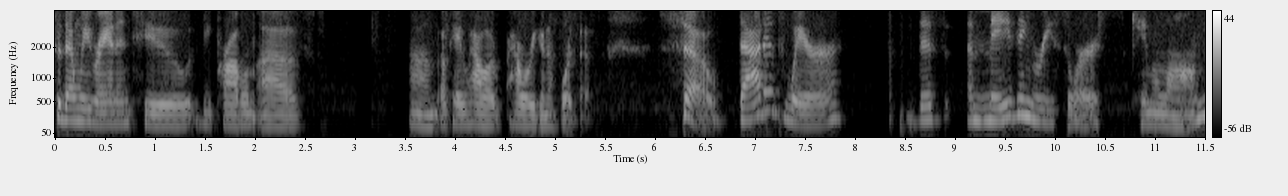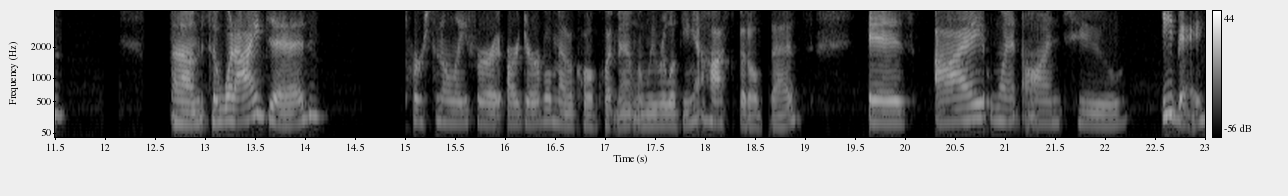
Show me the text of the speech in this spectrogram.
So then we ran into the problem of, um, okay, how, how are we going to afford this? So that is where this amazing resource came along. Um, so what I did personally for our durable medical equipment when we were looking at hospital beds is I went on to eBay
